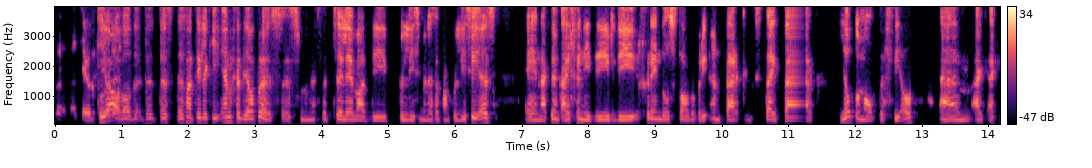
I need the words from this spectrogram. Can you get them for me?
Wat jou Ja, wel dit dis dis natuurlik die een gedeelte is is minister Cele wat die polisie minister van polisie is en ek dink hy geniet hier die grendelstaat op die inperkingstydperk heeltemal te veel. Ehm um, ek ek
